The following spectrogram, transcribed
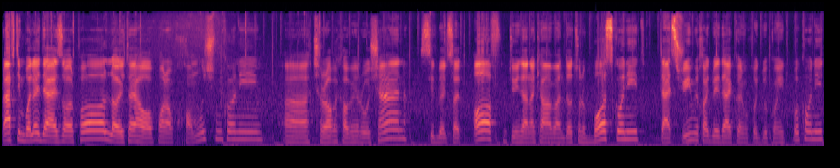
رفتیم بالای 10000 پا. light های هواپیما رو خاموش می‌کنیم. چراغ کابین روشن. seat belt sign off. می‌تونید الان کمربنداتون رو باز کنید. دستشویی می‌خواید به در کاری می‌خواید بکنید بکنید.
